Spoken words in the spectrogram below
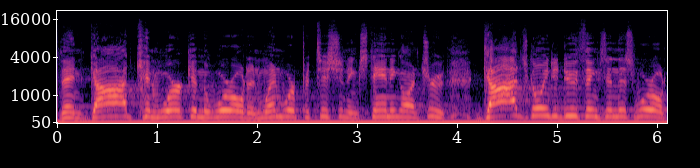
then God can work in the world. And when we're petitioning, standing on truth, God's going to do things in this world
